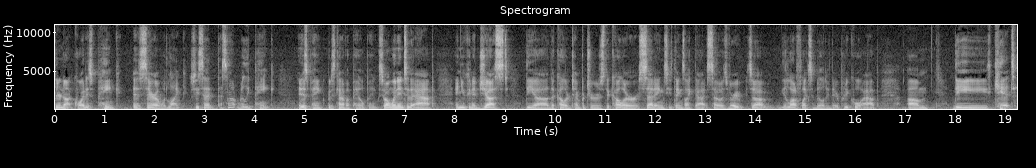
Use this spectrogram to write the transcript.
they're not quite as pink as Sarah would like. She said, "That's not really pink. It is pink, but it's kind of a pale pink." So I went into the app, and you can adjust the uh, the color temperatures, the color settings, things like that. So it's very it's a, a lot of flexibility there. Pretty cool app. Um, the kit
